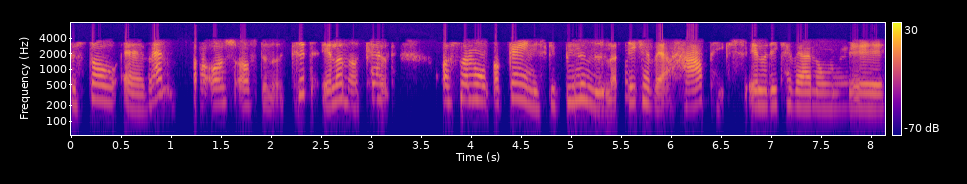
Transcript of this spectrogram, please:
består af vand og også ofte noget kridt eller noget kalk, og så nogle organiske bindemidler. Det kan være harpix, eller det kan være nogle... Øh,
